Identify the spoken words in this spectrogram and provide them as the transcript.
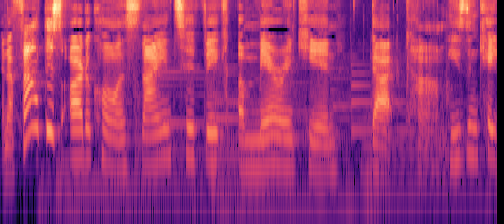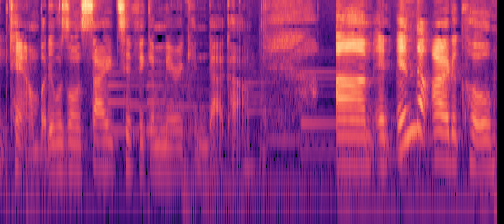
And I found this article on scientificamerican.com. He's in Cape Town, but it was on scientificamerican.com. Um, and in the article,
